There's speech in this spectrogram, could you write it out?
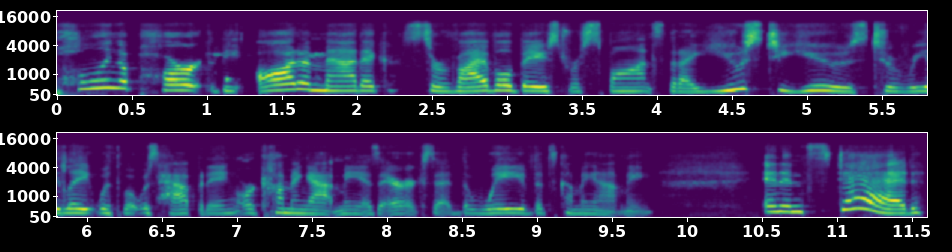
pulling apart the automatic survival based response that I used to use to relate with what was happening or coming at me, as Eric said, the wave that's coming at me. And instead,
